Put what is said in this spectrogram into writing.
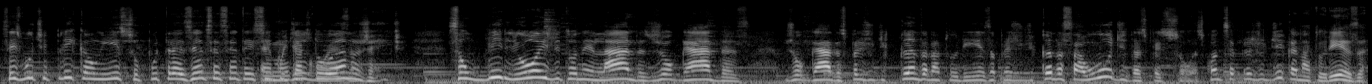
Vocês multiplicam isso por 365 É dias do coisa. ano, gente. São bilhões de toneladas jogadas jogadas, prejudicando a natureza, prejudicando a saúde das pessoas. Quando você prejudica a natureza,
